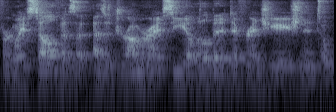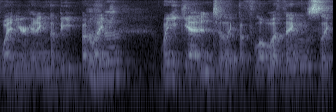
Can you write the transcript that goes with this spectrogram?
for myself as a as a drummer, I see a little bit of differentiation into when you're hitting the beat, but like Mm-hmm. when you get into like the flow of things, like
